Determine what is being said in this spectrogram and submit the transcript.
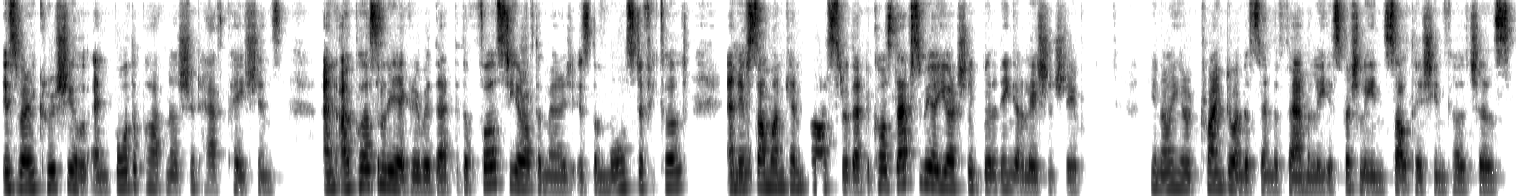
is very crucial, and both the partners should have patience. And I personally agree with that. The first year of the marriage is the most difficult. And if someone can pass through that, because that's where you're actually building a relationship you know you're trying to understand the family especially in south asian cultures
